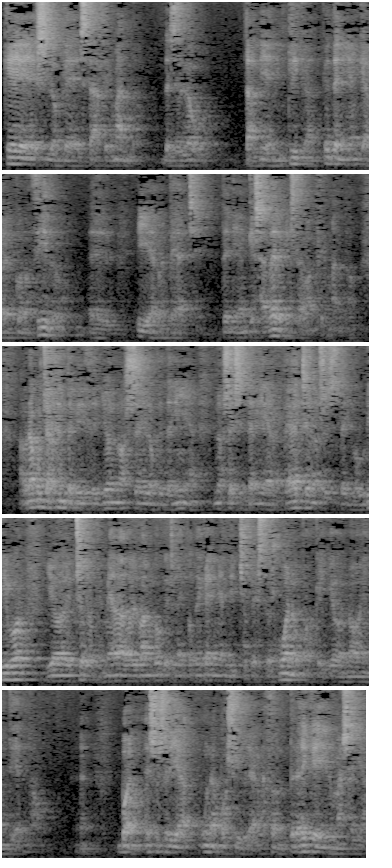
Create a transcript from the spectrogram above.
qué es lo que está afirmando. Desde luego, también implica que tenían que haber conocido el IRPH, tenían que saber que estaban firmando. Habrá mucha gente que dice, yo no sé lo que tenía, no sé si tenía IRPH, no sé si tengo Euribor, yo he hecho lo que me ha dado el banco, que es la hipoteca, y me han dicho que esto es bueno porque yo no entiendo. ¿eh? Bueno, eso sería una posible razón, pero hay que ir más allá.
